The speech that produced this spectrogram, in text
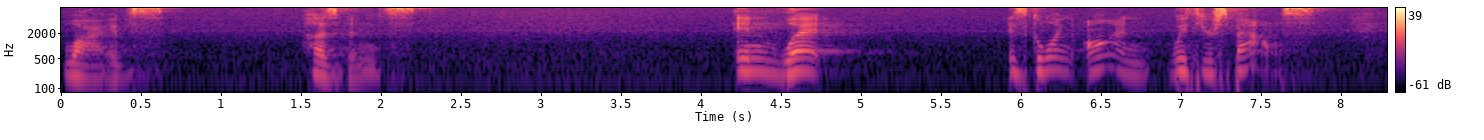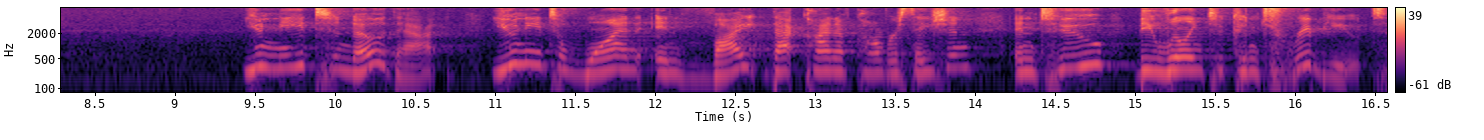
wives, husbands, in what is going on with your spouse. You need to know that. You need to, one, invite that kind of conversation, and two, be willing to contribute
